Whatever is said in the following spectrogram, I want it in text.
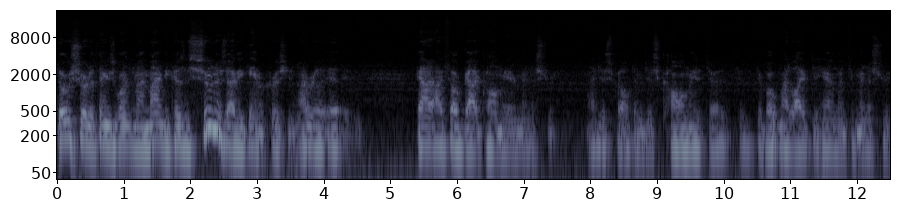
those sort of things went in my mind because as soon as I became a Christian, I really, it, God, I felt God call me to ministry. I just felt Him just call me to, to devote my life to Him and to ministry.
